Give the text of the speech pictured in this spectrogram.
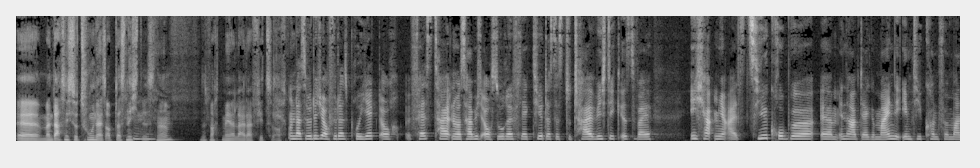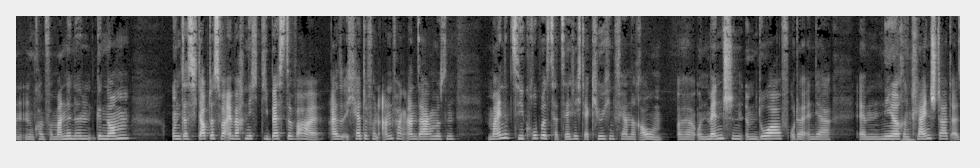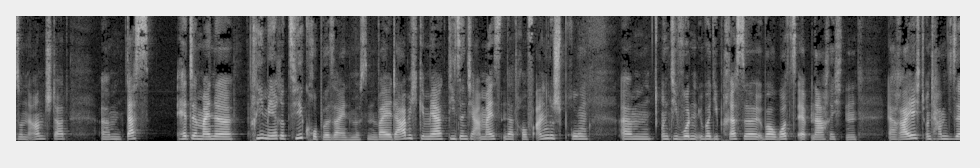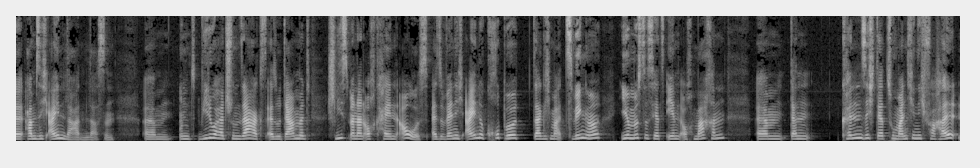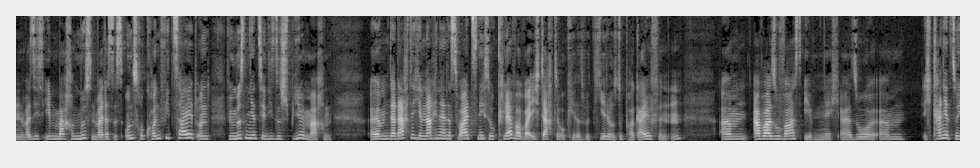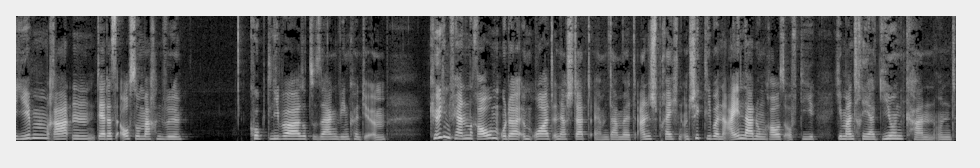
äh, man darf nicht so tun, als ob das nicht mhm. ist. Ne? Das macht mir ja leider viel zu oft. Und das würde ich auch für das Projekt auch festhalten. Und das habe ich auch so reflektiert, dass es total wichtig ist, weil ich habe mir als Zielgruppe ähm, innerhalb der Gemeinde eben die Konfirmanden und Konfirmandinnen genommen. Und das, ich glaube, das war einfach nicht die beste Wahl. Also ich hätte von Anfang an sagen müssen, meine Zielgruppe ist tatsächlich der kirchenferne Raum äh, und Menschen im Dorf oder in der ähm, näheren mhm. Kleinstadt, also in Arnstadt. Ähm, das hätte meine primäre Zielgruppe sein müssen, weil da habe ich gemerkt, die sind ja am meisten darauf angesprungen, ähm, und die wurden über die Presse, über WhatsApp-Nachrichten erreicht und haben, diese, haben sich einladen lassen. Ähm, und wie du halt schon sagst, also damit schließt man dann auch keinen aus. Also wenn ich eine Gruppe, sage ich mal, zwinge, ihr müsst es jetzt eben auch machen, ähm, dann können sich dazu manche nicht verhalten, weil sie es eben machen müssen, weil das ist unsere Konfi-Zeit und wir müssen jetzt hier dieses Spiel machen. Ähm, da dachte ich im Nachhinein, das war jetzt nicht so clever, weil ich dachte, okay, das wird jeder super geil finden. Ähm, aber so war es eben nicht. Also ähm, ich kann jetzt nur jedem raten, der das auch so machen will, guckt lieber sozusagen, wen könnt ihr im kirchenfernen Raum oder im Ort in der Stadt ähm, damit ansprechen und schickt lieber eine Einladung raus, auf die jemand reagieren kann und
